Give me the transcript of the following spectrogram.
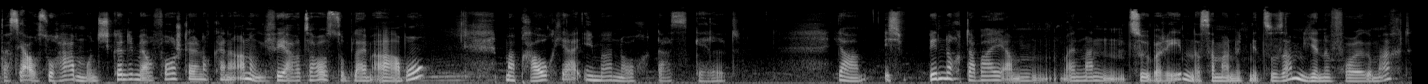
das ja auch so haben. Und ich könnte mir auch vorstellen, noch keine Ahnung, wie viele Jahre zu Hause zu bleiben. Aber man braucht ja immer noch das Geld. Ja, ich bin noch dabei, um meinen Mann zu überreden, dass er mal mit mir zusammen hier eine Folge macht,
